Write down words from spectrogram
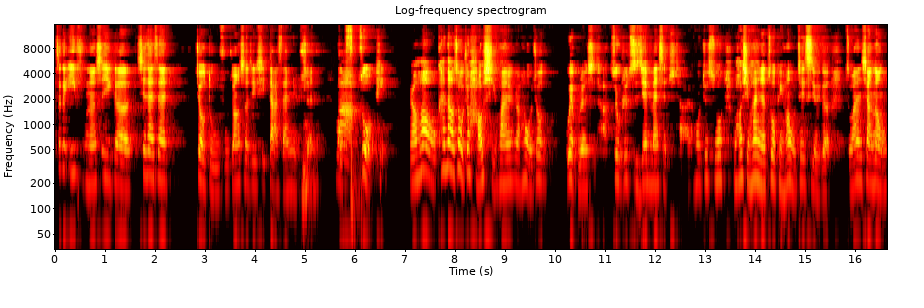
这个衣服呢，是一个现在是在就读服装设计系大三女生的作品。然后我看到之后，我就好喜欢，然后我就我也不认识她，所以我就直接 message 他，然后就说我好喜欢你的作品。然后我这次有一个左岸像那种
